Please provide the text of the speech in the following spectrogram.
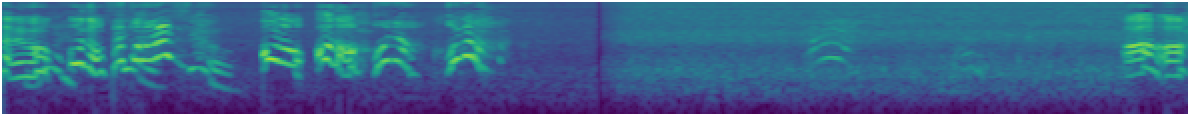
Sabi mo, uno, plot 1! Zero. Uno, uno, uno, uno! Oh, oh.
